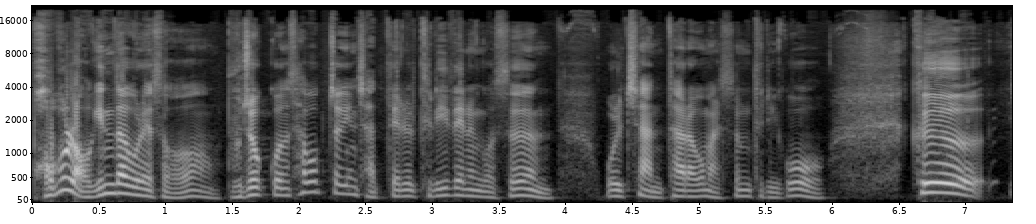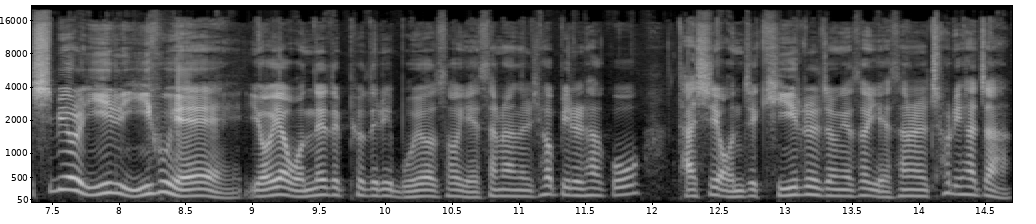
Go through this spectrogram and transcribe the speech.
법을 어긴다고 해서 무조건 사법적인 잣대를 들이대는 것은 옳지 않다라고 말씀드리고 그 12월 2일 이후에 여야 원내대표들이 모여서 예산안을 협의를 하고 다시 언제 기일을 정해서 예산을 처리하자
